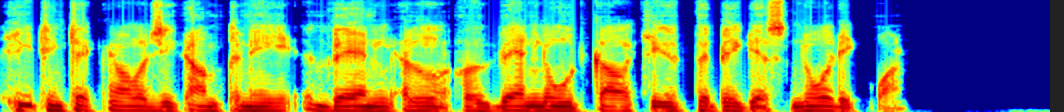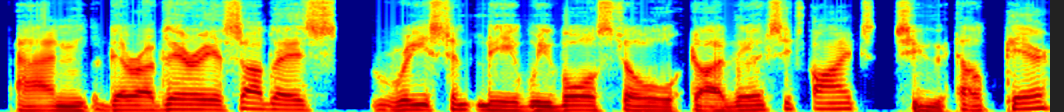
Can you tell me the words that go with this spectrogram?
heating technology company. Then, then Nordkalk is the biggest Nordic one. And there are various others. Recently, we've also diversified to healthcare.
